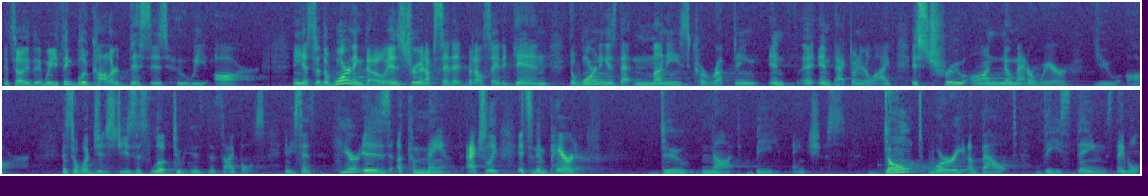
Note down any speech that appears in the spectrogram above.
And so when you think blue collar, this is who we are. And yes, so the warning, though, is true, and I've said it, but I'll say it again. The warning is that money's corrupting in, impact on your life is true on no matter where you are. And so, what does Jesus look to his disciples? And he says, Here is a command. Actually, it's an imperative. Do not be anxious. Don't worry about these things. They will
